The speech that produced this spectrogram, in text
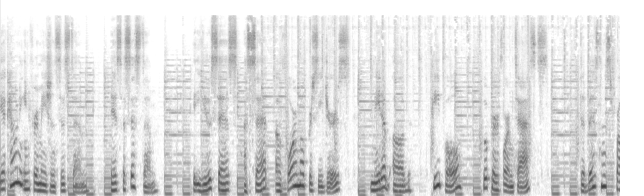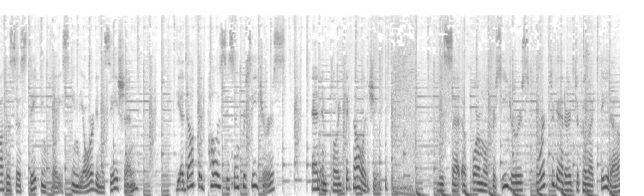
information system is a system. It uses a set of formal procedures made up of people who perform tasks, the business processes taking place in the organization, the adopted policies and procedures, and employed technology. This set of formal procedures work together to collect data,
